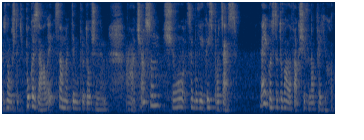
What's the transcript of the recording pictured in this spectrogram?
знову ж таки показали саме тим продовженим часом, що це був якийсь процес. Да, і констатували факт, що вона приїхала.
